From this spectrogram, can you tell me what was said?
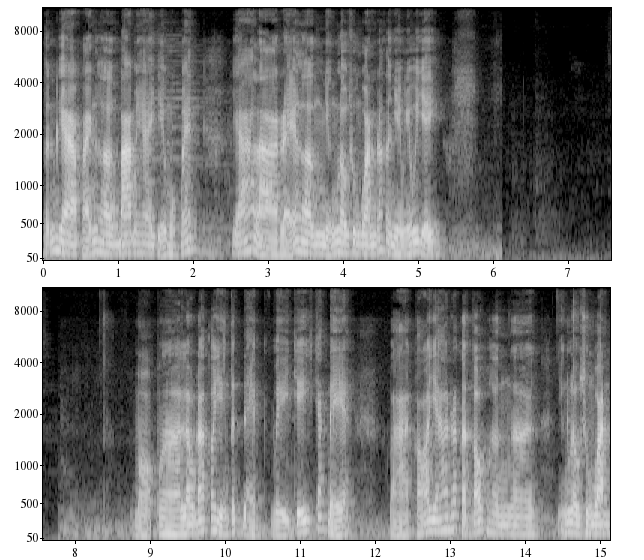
tính ra khoảng hơn 32 triệu một mét giá là rẻ hơn những lô xung quanh rất là nhiều nha quý vị. Một ờ, lô đất có diện tích đẹp, vị trí chắc địa và có giá rất là tốt hơn ờ, những lô xung quanh.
